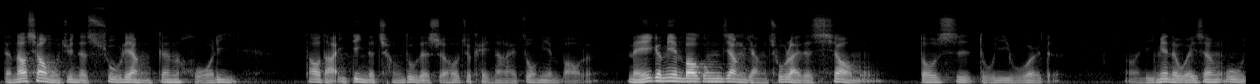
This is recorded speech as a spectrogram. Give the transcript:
等到酵母菌的数量跟活力到达一定的程度的时候，就可以拿来做面包了。每一个面包工匠养出来的酵母都是独一无二的，啊，里面的微生物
